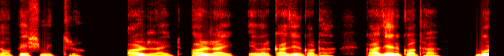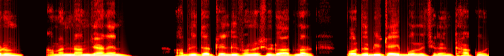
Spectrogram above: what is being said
Tapesh Mitra. All right all right এবার কাজের কথা। কাজের কথা, বলুন, আমার নাম জানেন? আপনি তো টেলিফোনে শুধু আপনার পদবিটাই বলেছিলেন, ঠাকুর,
